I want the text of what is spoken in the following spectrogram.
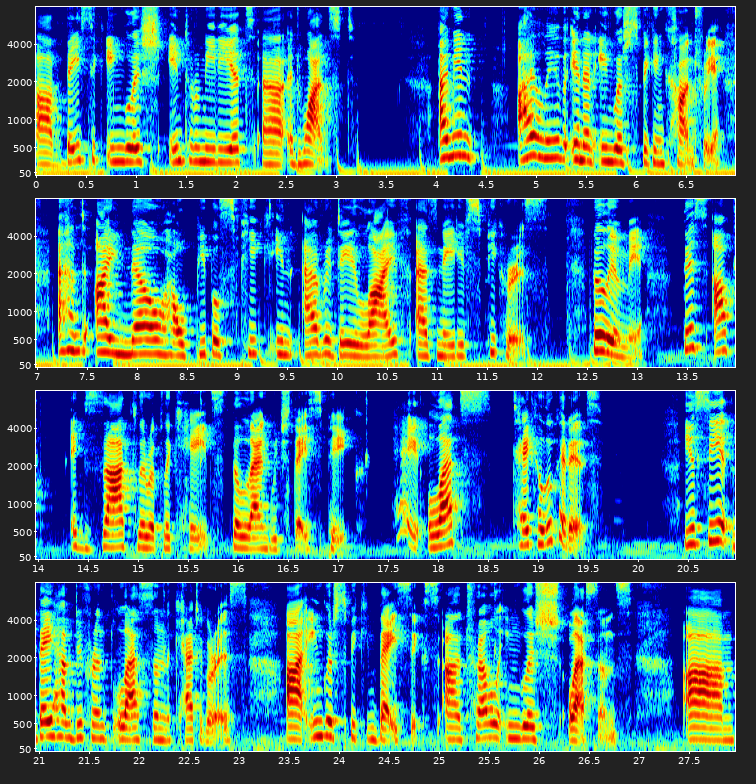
uh, basic English, intermediate, uh, advanced. I mean, I live in an English-speaking country and I know how people speak in everyday life as native speakers. Believe me, this app exactly replicates the language they speak. Hey, let's take a look at it. You see, they have different lesson categories. Uh, English speaking basics, uh, travel English lessons, um,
